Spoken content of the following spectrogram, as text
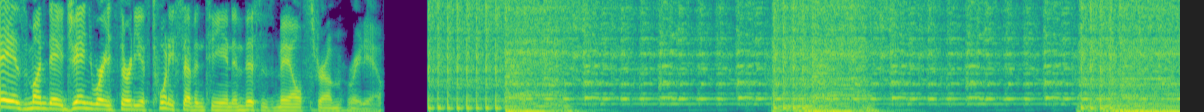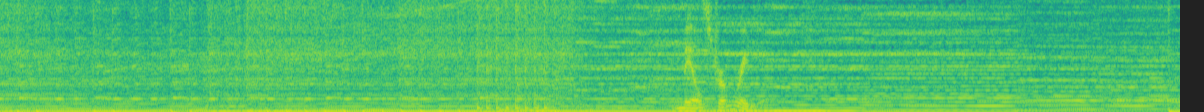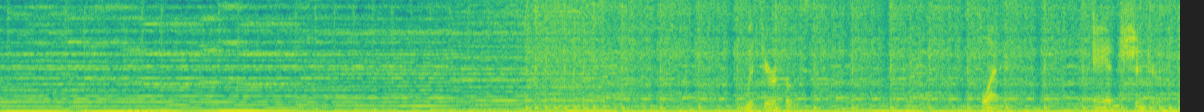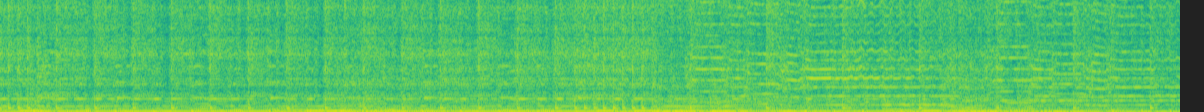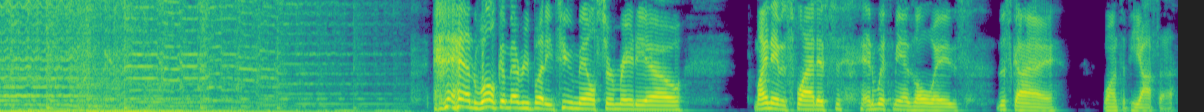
Today is Monday, January 30th, 2017, and this is Maelstrom Radio. Maelstrom Radio. With your hosts, Flatus and Shinder. And welcome everybody to Maelstrom Radio. My name is Flatus, and with me as always, this guy wants a piazza.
